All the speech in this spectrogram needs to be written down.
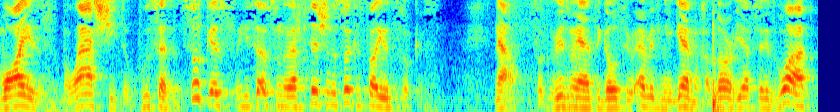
why is the last sheet of who says it's Sukkot? He says from the repetition of Sukkot tell you it's Sukkot. Now, so the reason we had to go through everything again, Chazar of yesterday's blot,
